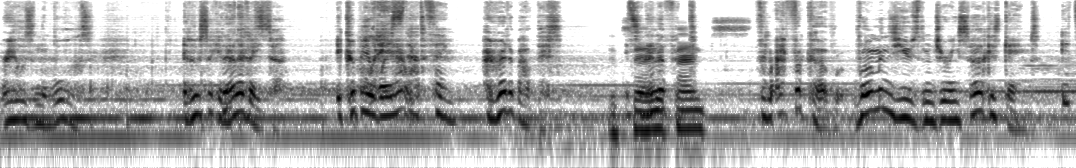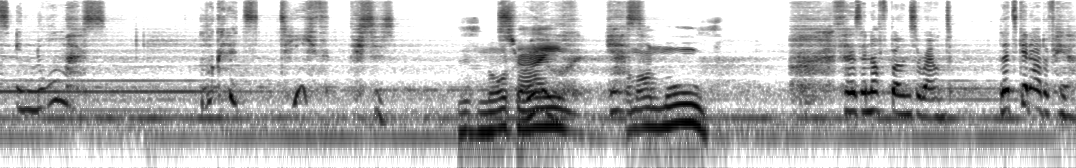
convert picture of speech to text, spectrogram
Rails in the walls. It looks like an Lucas. elevator. It could be What a way is out. that thing? I read about this. it's, It's an elephant. Elephants. From Africa. R- Romans used them during circus games. It's enormous. Look at its teeth. This is. There's no Surreal. time. Yes. Come on, move. There's enough bones around. Let's get out of here.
